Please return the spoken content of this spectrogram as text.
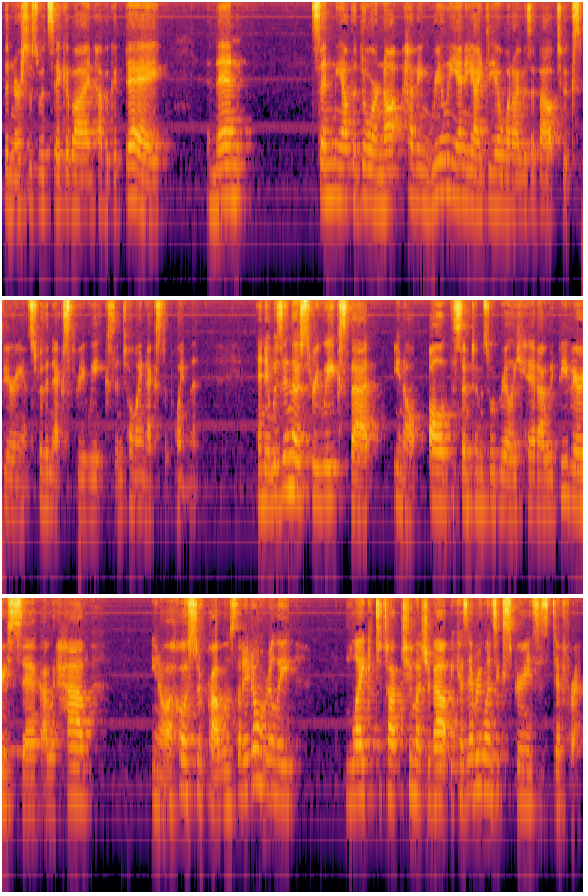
the nurses would say goodbye and have a good day. And then send me out the door, not having really any idea what I was about to experience for the next three weeks until my next appointment. And it was in those three weeks that, you know, all of the symptoms would really hit. I would be very sick. I would have, you know, a host of problems that I don't really like to talk too much about because everyone's experience is different.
